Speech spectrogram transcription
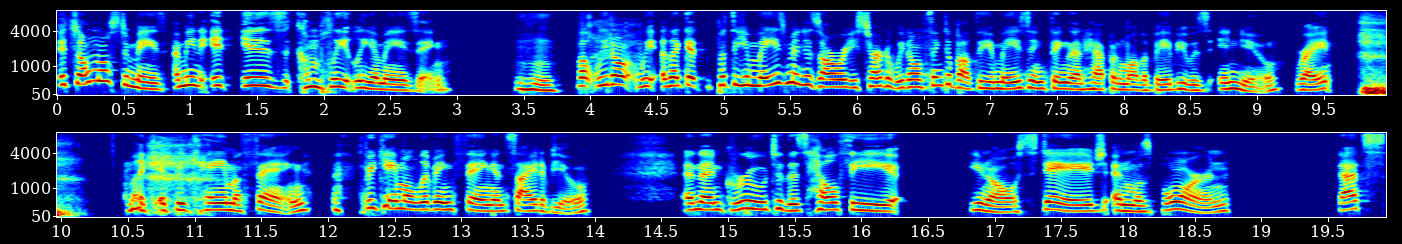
it's almost amazing. I mean, it is completely amazing. Mm-hmm. But we don't we like it. But the amazement has already started. We don't think about the amazing thing that happened while the baby was in you, right? like it became a thing, became a living thing inside of you, and then grew to this healthy, you know, stage and was born. That's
